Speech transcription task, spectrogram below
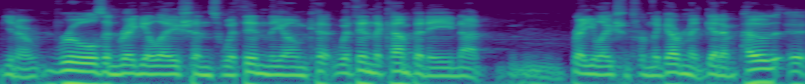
you know, rules and regulations within the own co- within the company, not regulations from the government, get imposed. Uh,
